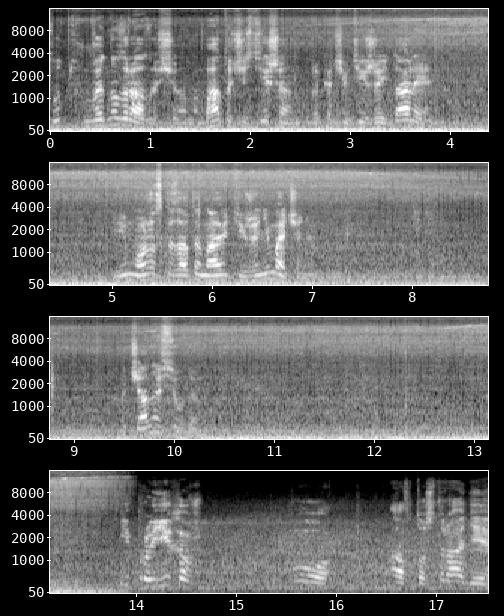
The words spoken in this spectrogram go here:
тут видно зразу, що набагато чистіше, наприклад, чим в тій же Італії. І можна сказати навіть в тій же Німеччині. Хоча не всюди. І проїхав по автостраді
